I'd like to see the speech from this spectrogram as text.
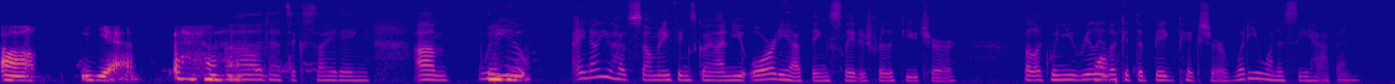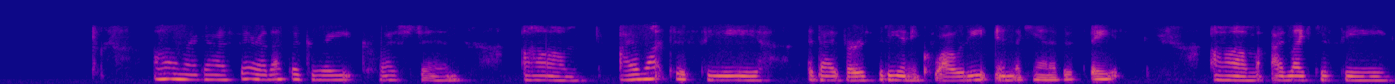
Um, yes. Oh, that's exciting. Um, what do you? I know you have so many things going on. You already have things slated for the future, but like when you really Yeah. look at the big picture, what do you want to see happen? Oh my gosh, Sara, that's a great question. Um, I want to see a diversity and equality in the cannabis space. Um, I'd like to see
